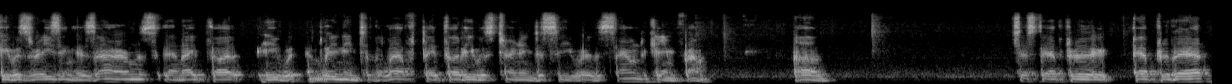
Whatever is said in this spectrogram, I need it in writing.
he was raising his arms, and I thought he was leaning to the left. I thought he was turning to see where the sound came from. Uh, just after after that,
